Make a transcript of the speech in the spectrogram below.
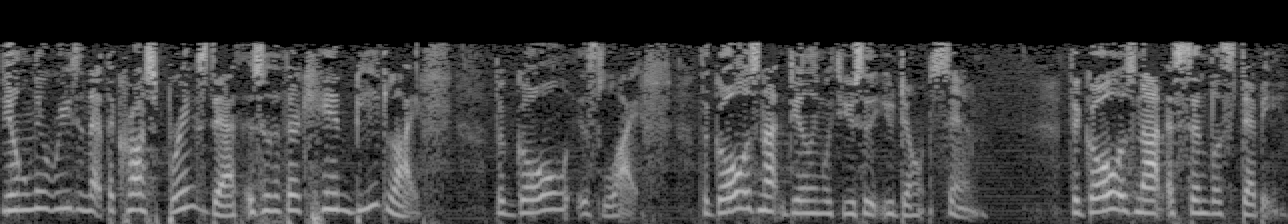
the only reason that the cross brings death is so that there can be life. The goal is life. The goal is not dealing with you so that you don't sin. The goal is not a sinless Debbie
